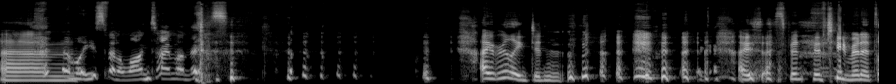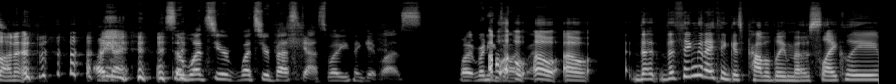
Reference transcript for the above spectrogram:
Um, Emily, you spent a long time on this. I really didn't. I, I spent 15 minutes on it. Okay. so what's your what's your best guess? What do you think it was? What what are you oh, oh, oh, oh. The the thing that I think is probably most likely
